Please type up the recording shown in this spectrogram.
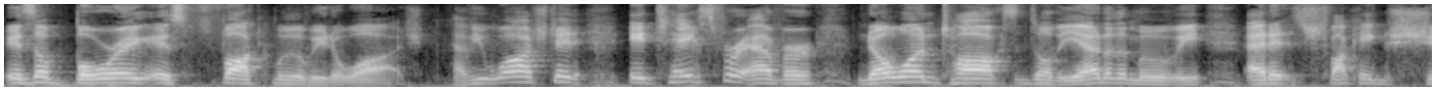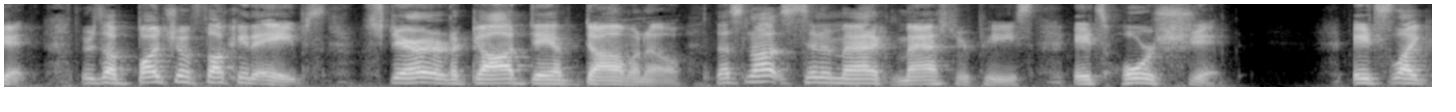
is a boring as fuck movie to watch. Have you watched it? It takes forever. No one talks until the end of the movie, and it's fucking shit. There's a bunch of fucking apes staring at a goddamn domino. That's not cinematic masterpiece. It's horseshit. It's like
